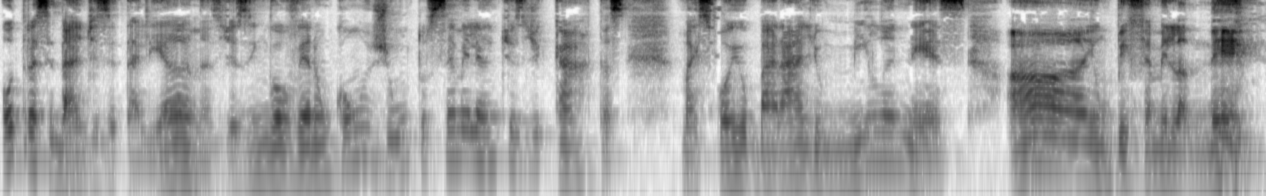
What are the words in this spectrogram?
Outras cidades italianas desenvolveram conjuntos semelhantes de cartas, mas foi o baralho milanês. Ai, um bife milanês!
